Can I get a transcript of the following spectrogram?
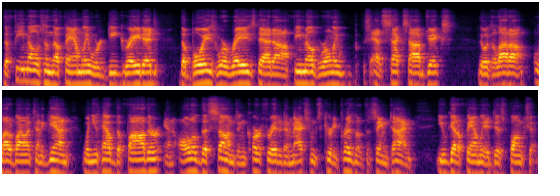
the females in the family were degraded. The boys were raised that uh, females were only as sex objects. There was a lot of a lot of violence, and again, when you have the father and all of the sons incarcerated in maximum security prison at the same time, you've got a family of dysfunction.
